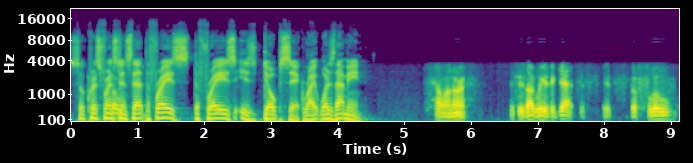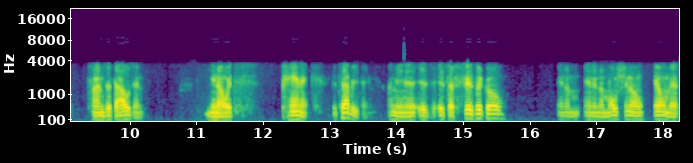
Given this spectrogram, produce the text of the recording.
So, Chris, for instance, so, that the phrase the phrase is dope sick, right? What does that mean? Hell on earth. It's as ugly as it gets. It's it's the flu times a thousand. You know, it's panic. It's everything. I mean, it's it's a physical and, a, and an emotional illness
